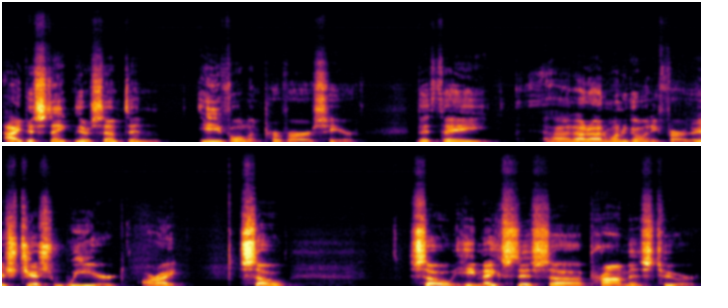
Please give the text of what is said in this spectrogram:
I just think there's something evil and perverse here that they. Uh, I don't want to go any further. It's just weird. All right. So. So he makes this uh, promise to her.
